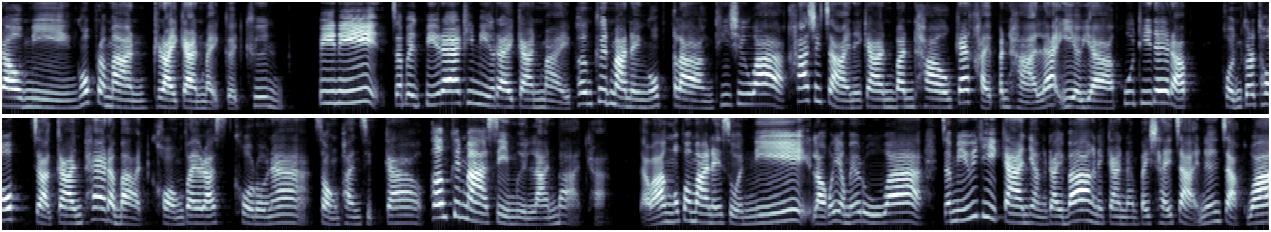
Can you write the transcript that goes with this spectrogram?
เรามีงบประมาณรายการใหม่เกิดขึ้น ปีนี้จะเป็นปีแรกที่มีรายการใหม่ เพิ่มขึ้นมาในงบกลางที่ชื่อว่าค่าใช้จ่ายในการบรรเทาแก้ไขปัญหาและเยียวยาผู้ที่ได้รับผลกระทบจากการแพร่ระบาดของไวรัสโคโรนา 2019 เพิ่มขึ้นมา 40,000 ล้านบาทค่ะ แต่ว่างบประมาณในส่วนนี้เราก็ยังไม่รู้ว่าจะมีวิธีการอย่างไรบ้างในการนำไปใช้จ่าย เนื่องจากว่า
